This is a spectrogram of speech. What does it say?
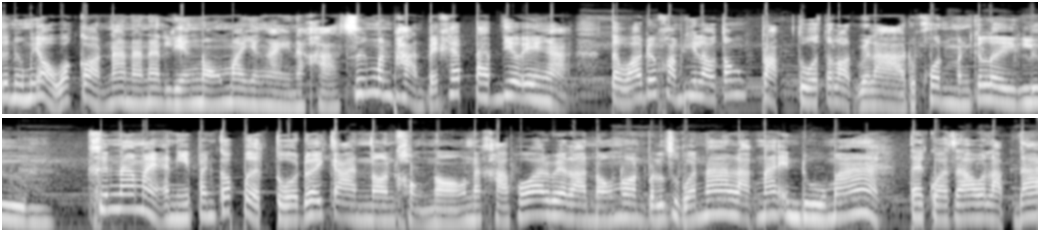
ก็นึกไม่ออกว่าก่อนหน้านั้นอะเลี้ยงน้องมายังไงนะคะ ซึ่งมันผ่านไปแค่แป๊บเดียวเองอะแต่ว่าด้วยความที่เราต้องปรับตัวตลอดเวลาทุกคนมันก็เลยลืม ขึ้นหน้าใหม่อันนี้ปันก็เปิดตัวด้วยการนอนของน้องนะคะ เพราะว่าเวลาน้องนอนปันรู้สึกว่าน่ารักน่าเอ็นดูมาก แต่กว่าจะเอาหลับได้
